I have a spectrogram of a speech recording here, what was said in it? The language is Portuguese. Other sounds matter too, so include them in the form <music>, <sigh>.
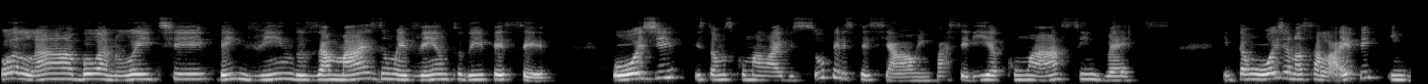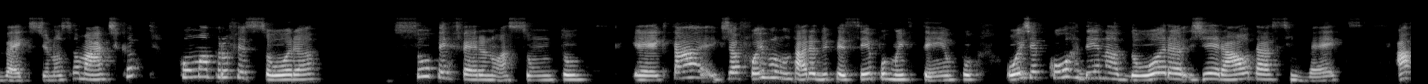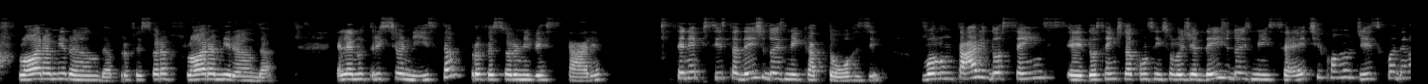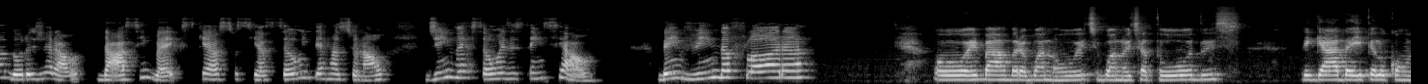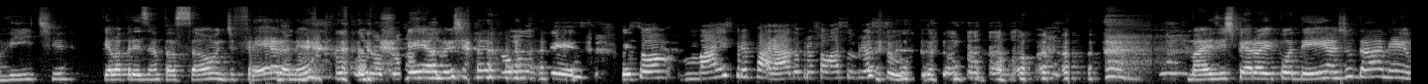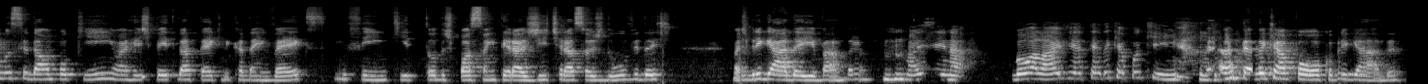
Olá, boa noite, bem-vindos a mais um evento do IPC. Hoje estamos com uma live super especial em parceria com a Asinvex. Então, hoje a nossa live Invex Dinossomática com uma professora super fera no assunto, é, que, tá, que já foi voluntária do IPC por muito tempo, hoje é coordenadora geral da Asinvex a Flora Miranda, professora Flora Miranda. Ela é nutricionista, professora universitária, tenepsista desde 2014, voluntária e docente, eh, docente da Conscienciologia desde 2007 e, como eu disse, coordenadora geral da ASINVEX, que é a Associação Internacional de Inversão Existencial. Bem-vinda, Flora! Oi, Bárbara, boa noite, boa noite a todos. Obrigada aí pelo convite pela apresentação de fera, né? <laughs> Menos. <laughs> Pessoa mais preparada para falar sobre o assunto. <laughs> Mas espero aí poder ajudar, né? Elucidar um pouquinho a respeito da técnica da Invex. Enfim, que todos possam interagir, tirar suas dúvidas. Mas obrigada aí, Bárbara. Imagina. Boa live e até daqui a pouquinho. Até daqui a pouco, obrigada.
